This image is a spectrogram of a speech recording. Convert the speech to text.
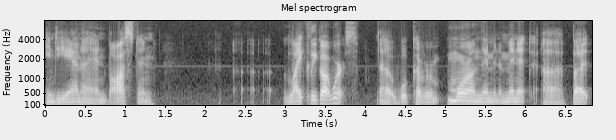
Indiana and Boston uh, likely got worse. Uh, we'll cover more on them in a minute. Uh, but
